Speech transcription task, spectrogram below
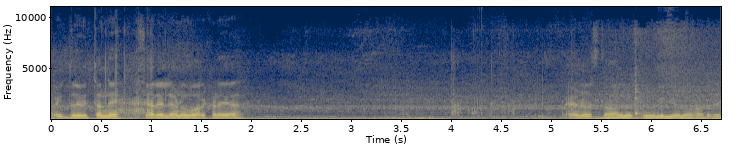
ਇੱਧਰ ਵੀ ਤੰਨੇ ਚਾਰੇ ਲੈਣੋ ਬਾਹਰ ਖੜੇ ਆ। ਇਹਨੂੰ ਉਸਤਾਦ ਨੂੰ ਫੋਨ ਹੀ ਨਹੀਂ ਆਉਣਾ ਹਟਦੇ।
